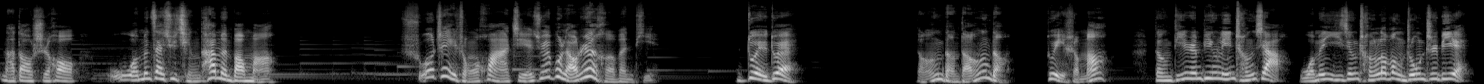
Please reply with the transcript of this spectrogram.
那到时候我们再去请他们帮忙。说这种话解决不了任何问题。对对，等等等等，对什么？等敌人兵临城下，我们已经成了瓮中之鳖。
